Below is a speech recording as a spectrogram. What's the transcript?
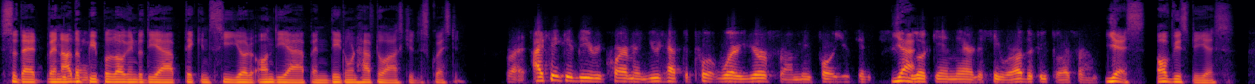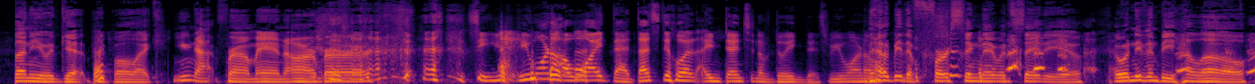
So that when other people log into the app, they can see you're on the app and they don't have to ask you this question. Right. I think it'd be a requirement. You'd have to put where you're from before you can Yeah. look in there to see where other people are from. Yes, obviously, yes. Then you would get people like, "You're not from Ann Arbor." See, you, we want to avoid that. That's the whole intention of doing this. We want to. that would be the first thing they would say to you. It wouldn't even be hello.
